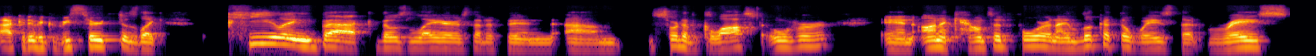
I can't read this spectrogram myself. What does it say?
academic research as like peeling back those layers that have been um, sort of glossed over and unaccounted for. And I look at the ways that race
